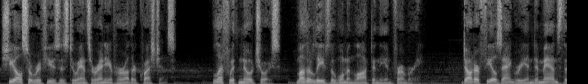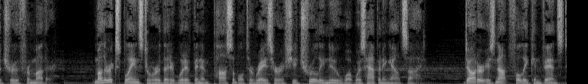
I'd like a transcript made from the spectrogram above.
She also refuses to answer any of her other questions. Left with no choice, mother leaves the woman locked in the infirmary. Daughter feels angry and demands the truth from mother. Mother explains to her that it would have been impossible to raise her if she truly knew what was happening outside. Daughter is not fully convinced,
